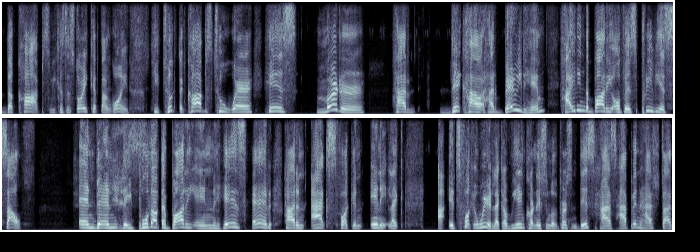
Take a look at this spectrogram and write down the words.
the cops because the story kept on going. He took the cops to where his murder had Dick had, had buried him, hiding the body of his previous self. And then they pulled out the body, and his head had an axe fucking in it. Like, uh, it's fucking weird, like a reincarnation of the person. This has happened. Hashtag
